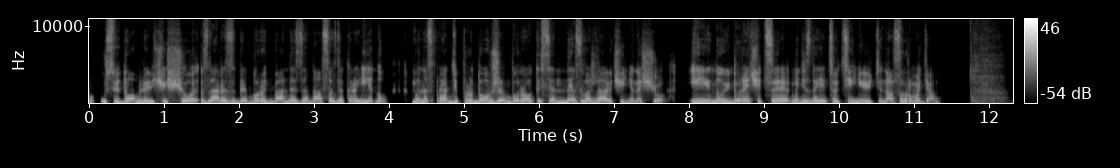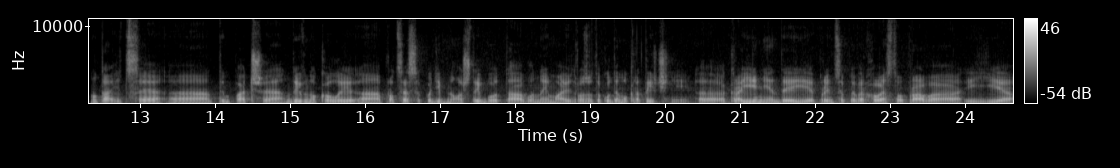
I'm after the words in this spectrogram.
е, усвідомлюючи, що зараз іде боротьба не за нас, а за країну, ми насправді продовжуємо боротися, не зважаючи ні на що. І ну і до речі, це мені здається, оцінюють нас громадян. Ну так, і це е, тим паче дивно, коли е, процеси подібного штибу та вони мають розвиток у демократичній е, країні, де є принципи верховенства права і є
